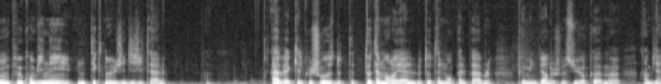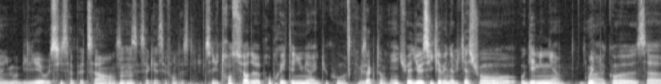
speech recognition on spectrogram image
on peut combiner une technologie digitale avec quelque chose de totalement réel, de totalement palpable, comme une paire de chaussures, comme euh, un bien immobilier aussi, ça peut être ça. Hein. C'est ça qui est assez fantastique. C'est du transfert de propriété numérique, du coup. Exactement. Et tu as dit aussi qu'il y avait une application au, gaming. Oui. Euh, ça,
